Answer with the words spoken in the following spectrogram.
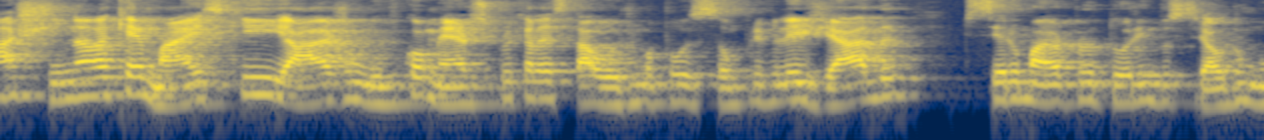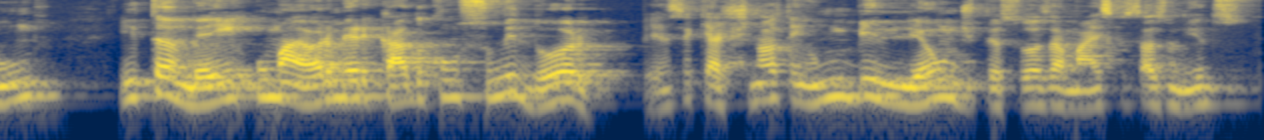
a China ela quer mais que haja um livre comércio, porque ela está hoje em uma posição privilegiada de ser o maior produtor industrial do mundo e também o maior mercado consumidor. Pensa que a China tem um bilhão de pessoas a mais que os Estados Unidos,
